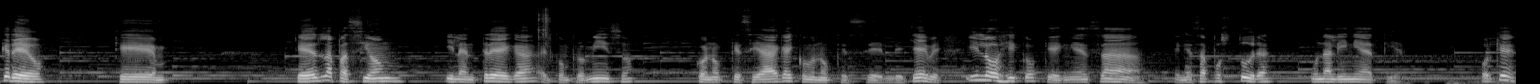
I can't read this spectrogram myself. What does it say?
Creo que que es la pasión y la entrega, el compromiso con lo que se haga y con lo que se le lleve. Y lógico que en esa, en esa postura una línea de tiempo. ¿Por qué?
